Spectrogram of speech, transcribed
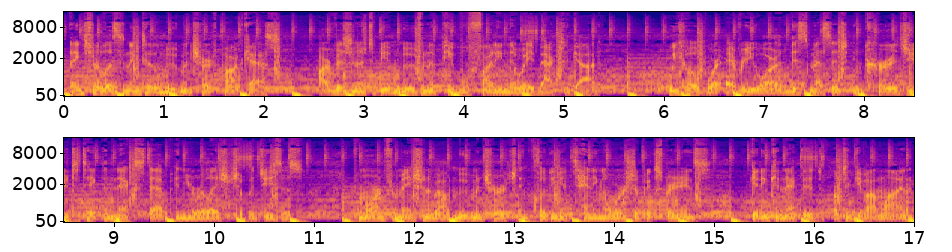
Thanks for listening to the Movement Church podcast. Our vision is to be a movement of people finding their way back to God. We hope wherever you are, this message encourage you to take the next step in your relationship with Jesus. For more information about Movement Church, including attending a worship experience, getting connected, or to give online,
